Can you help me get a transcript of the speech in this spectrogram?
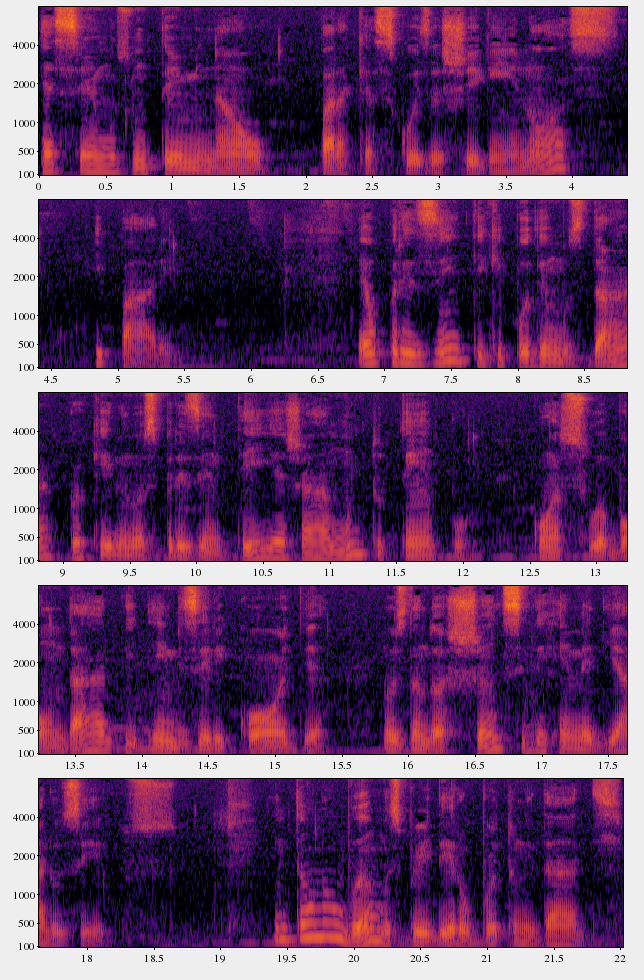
é sermos um terminal para que as coisas cheguem em nós e parem. É o presente que podemos dar porque ele nos presenteia já há muito tempo com a sua bondade e misericórdia, nos dando a chance de remediar os erros. Então não vamos perder a oportunidade.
